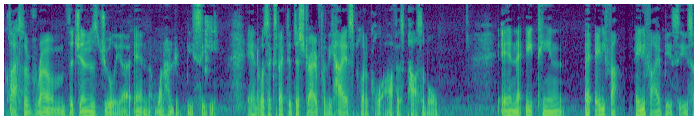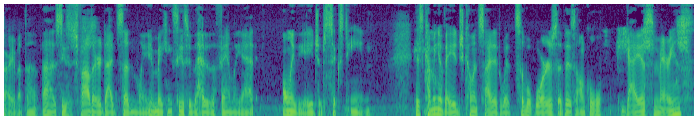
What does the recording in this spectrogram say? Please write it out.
class of Rome, the gens Julia, in 100 BC, and was expected to strive for the highest political office possible. In 1885, 85 BC, sorry about that, uh, Caesar's father died suddenly, making Caesar the head of the family at only the age of 16. His coming of age coincided with civil wars of his uncle Gaius Marius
